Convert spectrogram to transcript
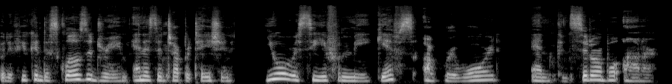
But if you can disclose the dream and its interpretation, you will receive from me gifts of reward and considerable honor.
